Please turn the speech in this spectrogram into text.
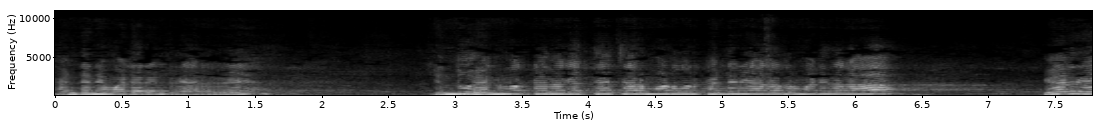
ಖಂಡನೆ ಮಾಡ್ಯಾರೇನ್ರಿ ಯಾರೇ ಹಿಂದೂ ಹೆಣ್ಮಕ್ಳ ಮ್ಯಾಗ ಅತ್ಯಾಚಾರ ಮಾಡೋದನ್ನ ಖಂಡನೆ ಯಾರಾದ್ರೂ ಮಾಡಿದಾರ? ಹೇಳ್ರಿ.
